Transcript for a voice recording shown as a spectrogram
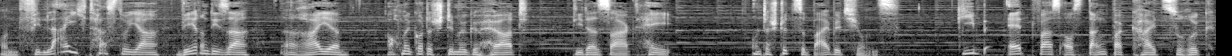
Und vielleicht hast du ja während dieser Reihe auch mal Gottes Stimme gehört, die da sagt, hey, unterstütze Bibletunes. Gib etwas aus Dankbarkeit zurück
